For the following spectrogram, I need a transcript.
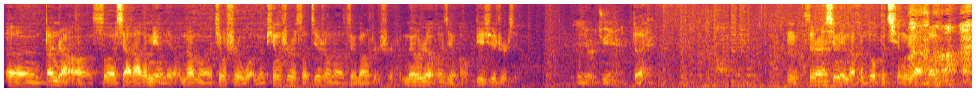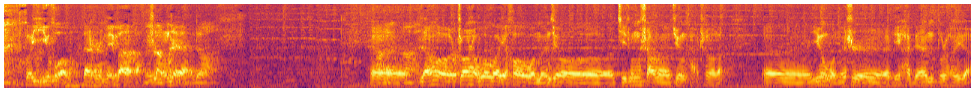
呃，班长所下达的命令，那么就是我们平时所接受到的最高指示，没有任何借口，必须执行。这就是军人。对。嗯，虽然心里面很多不情愿和 和疑惑吧，但是没办法，只能这样，对吧？呃，然后装上倭瓜以后，我们就集中上了军用卡车了。呃，因为我们是离海边不是很远。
